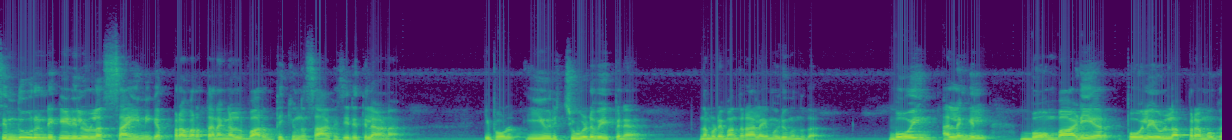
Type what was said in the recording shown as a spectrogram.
സിന്ദൂറിന്റെ കീഴിലുള്ള സൈനിക പ്രവർത്തനങ്ങൾ വർദ്ധിക്കുന്ന സാഹചര്യത്തിലാണ് ഇപ്പോൾ ഈ ഒരു ചുവടുവയ്പ്പിന് നമ്മുടെ മന്ത്രാലയം ഒരുങ്ങുന്നത്. ബോയിങ് അല്ലെങ്കിൽ ബോംബാഡിയർ പോലെയുള്ള പ്രമുഖ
